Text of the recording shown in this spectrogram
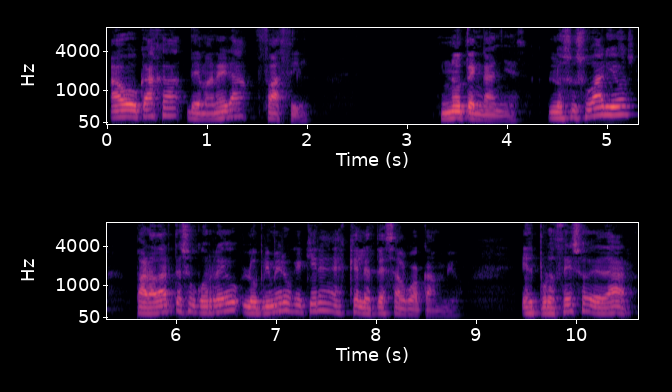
Hago caja de manera fácil. No te engañes. Los usuarios para darte su correo, lo primero que quieren es que les des algo a cambio. El proceso de dar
